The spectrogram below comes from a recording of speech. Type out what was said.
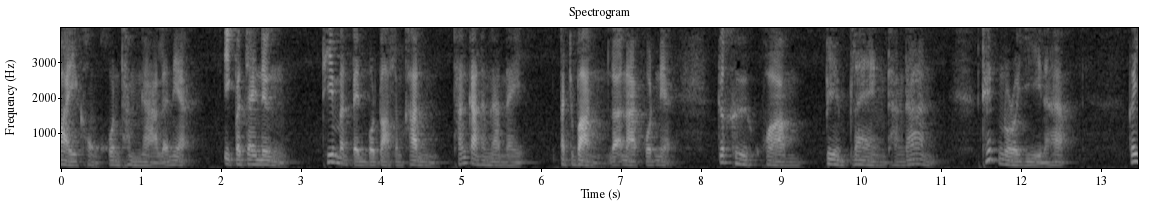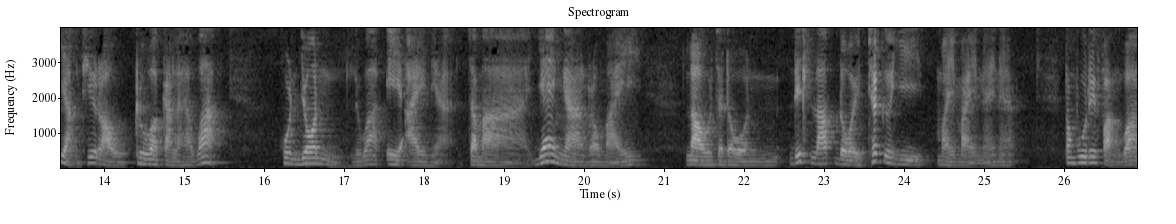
วัยของคนทำงานแล้วเนี่ย อีกปัจจัยหนึ่งที่มันเป็นบทบาทสำคัญทั้งการทำงานในปัจจุบันและอนาคตเนี่ย ก็คือความเปลี่ยนแปลงทางด้านเทคโนโลยีนะฮะ ก็อย่างที่เรากลัวกันแหละฮะว่าหุ่นยนต์หรือว่า AI เนี่ยจะมาแย่งงานเราไหม เราจะโดนดิสลอฟโดยเทคโนโลยีใหม่ๆนะนะฮะต้องพูดให้ฟังว่า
